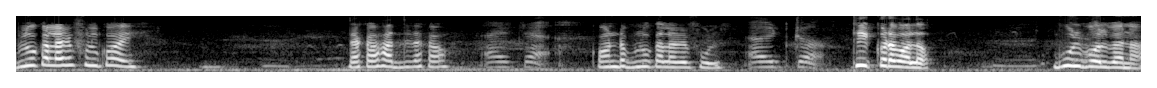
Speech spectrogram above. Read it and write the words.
ব্লু কালারের ফুল কই? দেখাও হাত দিয়ে দেখাও। কোনটা ব্লু কালারের ফুল? ঠিক করে বলো। ভুল বলবে না।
